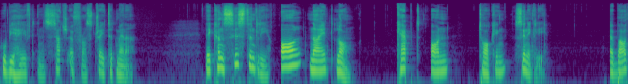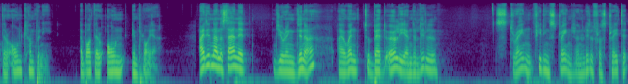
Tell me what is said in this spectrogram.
who behaved in such a frustrated manner. They consistently, all night long, kept on talking cynically about their own company, about their own employer. I didn't understand it during dinner. I went to bed early and a little strange, feeling strange and a little frustrated.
